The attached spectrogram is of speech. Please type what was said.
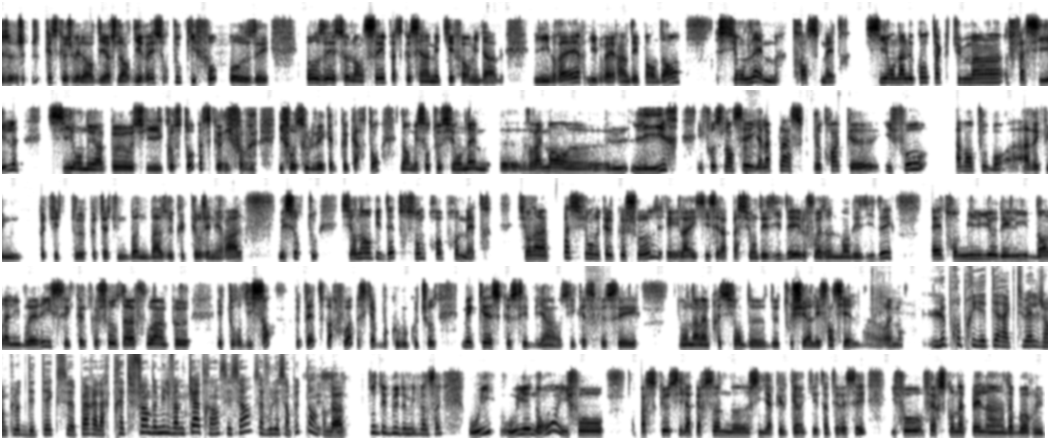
qu'est-ce que je vais leur dire? Je leur dirais surtout qu'il faut oser. Oser se lancer parce que c'est un métier formidable. Libraire, libraire indépendant, si on aime transmettre, si on a le contact humain facile, si on est un peu aussi costaud, parce qu'il faut il faut soulever quelques cartons. Non, mais surtout si on aime euh, vraiment euh, lire, il faut se lancer. Il y a la place. Je crois que il faut avant tout, bon, avec une petite, euh, peut-être une bonne base de culture générale, mais surtout, si on a envie d'être son propre maître, si on a la passion de quelque chose, et là ici c'est la passion des idées, le foisonnement des idées, être au milieu des livres dans la librairie, c'est quelque chose d'à la fois un peu étourdissant, peut-être parfois, parce qu'il y a beaucoup beaucoup de choses, mais qu'est-ce que c'est bien aussi, qu'est-ce que c'est on a l'impression de, toucher à l'essentiel, hein, vraiment. Le propriétaire actuel, Jean-Claude Detex, part à la retraite fin 2024, hein, c'est ça? Ça vous laisse un peu de temps quand même tout début 2025 Oui, oui et non. Il faut parce que si la personne, euh, s'il y a quelqu'un qui est intéressé, il faut faire ce qu'on appelle d'abord une,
